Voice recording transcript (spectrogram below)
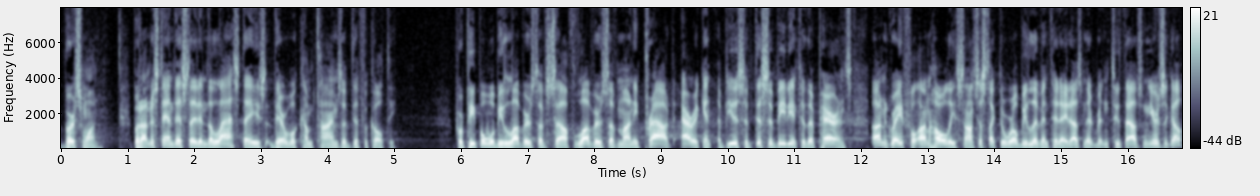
Verse 1 but understand this that in the last days there will come times of difficulty. For people will be lovers of self, lovers of money, proud, arrogant, abusive, disobedient to their parents, ungrateful, unholy. Sounds just like the world we live in today, doesn't it? Written 2,000 years ago.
